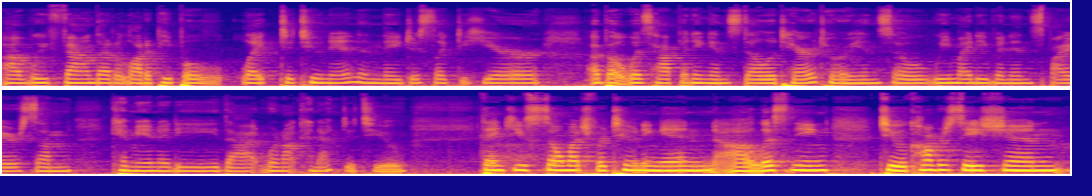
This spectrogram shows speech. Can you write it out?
Uh, we found that a lot of people like to tune in and they just like to hear about what's happening in Stó:lō territory. And so we might even inspire some community that we're not connected to. Thank you so much for tuning in, uh, listening to a conversation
